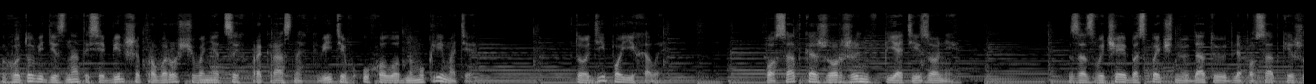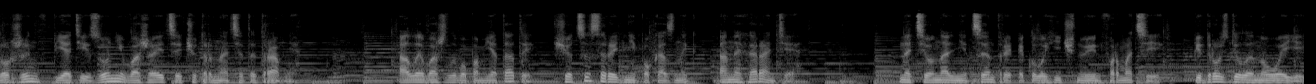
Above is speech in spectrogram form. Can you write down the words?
Готові дізнатися більше про вирощування цих прекрасних квітів у холодному кліматі. Тоді поїхали. Посадка жоржин в п'ятій зоні. Зазвичай безпечною датою для посадки жоржин в п'ятій зоні вважається 14 травня. Але важливо пам'ятати, що це середній показник, а не гарантія. Національні центри екологічної інформації, підрозділи NOAA,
